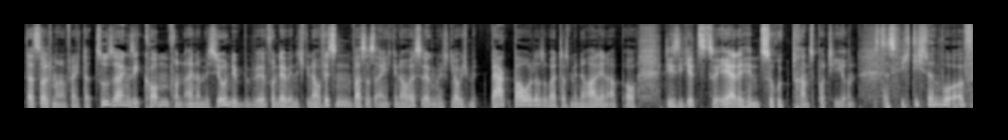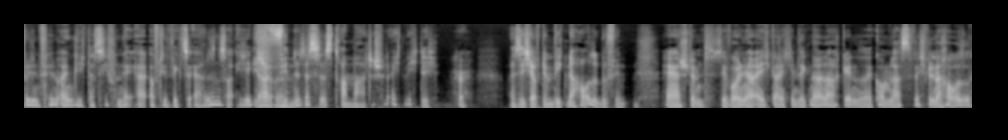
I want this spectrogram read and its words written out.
Das sollte man vielleicht dazu sagen. Sie kommen von einer Mission, die, von der wir nicht genau wissen, was es eigentlich genau ist. Irgendwas, glaube ich, mit Bergbau oder so weiter, das Mineralienabbau, die sie jetzt zur Erde hin zurücktransportieren. Ist das wichtig wo, für den Film eigentlich, dass sie von der Erde auf dem Weg zur Erde sind? Ist eigentlich egal, ich oder? finde, das ist dramatisch vielleicht wichtig. Hm. Weil sie sich auf dem Weg nach Hause befinden. Ja, stimmt. Sie wollen ja eigentlich gar nicht dem Signal nachgehen. So, komm, lass, ich will nach Hause.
